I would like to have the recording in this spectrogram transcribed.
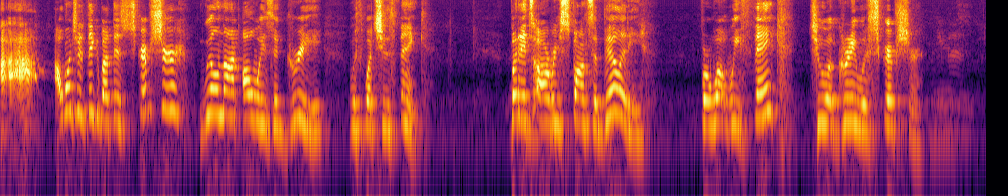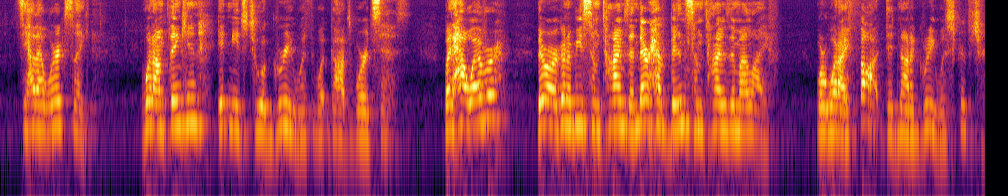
I, I, I want you to think about this. Scripture will not always agree with what you think, but it's our responsibility for what we think to agree with Scripture. Amen. See how that works? Like, what I'm thinking, it needs to agree with what God's word says. But however, there are going to be some times, and there have been some times in my life, where what I thought did not agree with Scripture.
